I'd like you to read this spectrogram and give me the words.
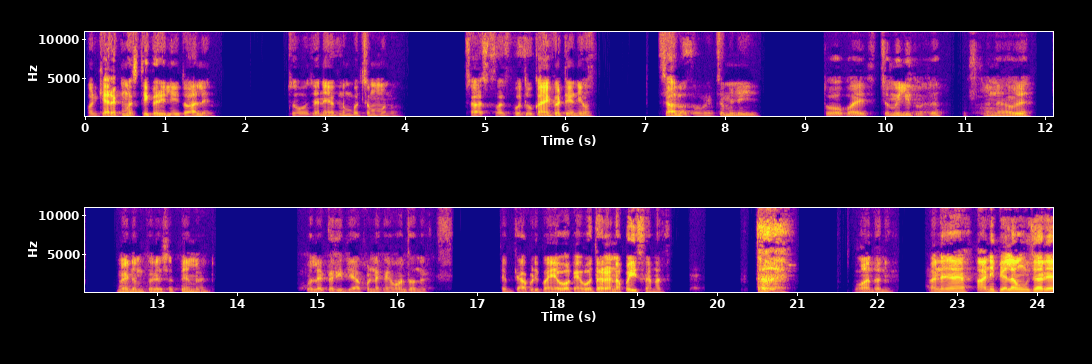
પણ ક્યારેક મસ્તી કરી લઈએ તો હાલે. જો છે ને એક નંબર જમવાનું. છાસ ફાસ બધું કાંઈ ઘટે નહીં હો. ચાલો તો હવે જમી લઈએ. તો ભાઈ જમી લીધું છે અને હવે મેડમ કરે છે પેમેન્ટ ભલે કરી દે, આપણને કાંઈ વાંધો નથી. કેમ કે આપણી પાસે એવા કઈ વધારાના પૈસા નથી. વાંધો નહીં. અને આની પહેલા હું જ્યારે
